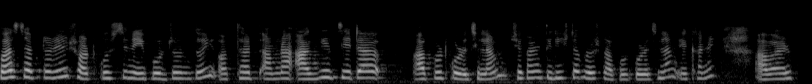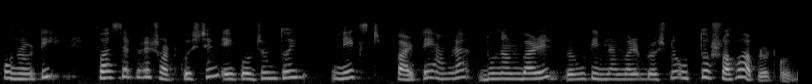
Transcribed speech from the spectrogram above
ফার্স্ট চ্যাপ্টারের শর্ট কোশ্চেন এই পর্যন্তই। অর্থাৎ আমরা আগে যেটা আপলোড করেছিলাম, সেখানে তিরিশটা প্রশ্ন আপলোড করেছিলাম, এখানে আবার পনেরোটি। ফার্স্ট চ্যাপ্টারের শর্ট কোশ্চেন এই পর্যন্তই। নেক্সট পার্টে আমরা দু নম্বরের এবং তিন নম্বরের প্রশ্ন উত্তর সহ আপলোড করব।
